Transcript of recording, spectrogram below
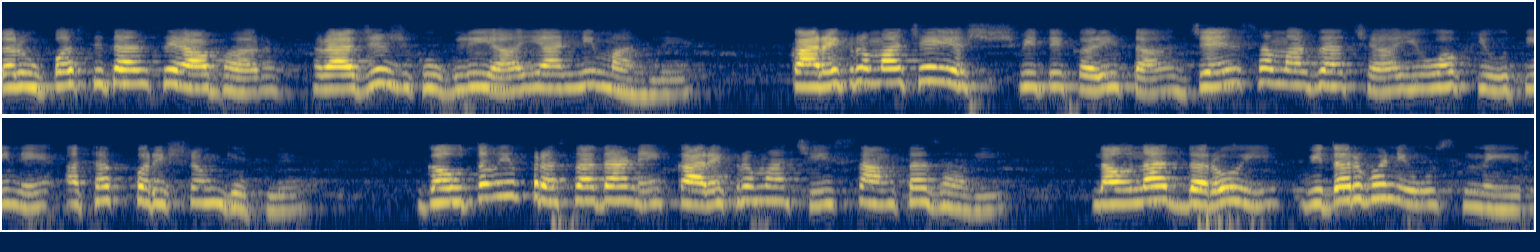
तर उपस्थितांचे आभार राजेश घुगलिया यांनी मानले. कार्यक्रमाच्या यशस्वीतेकरिता जैन समाजाच्या युवक युवतीने अथक परिश्रम घेतले. गौतमी प्रसादाने कार्यक्रमाची सांगता झाली. नवनाथ दरोई विदर्भ न्यूज नेर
